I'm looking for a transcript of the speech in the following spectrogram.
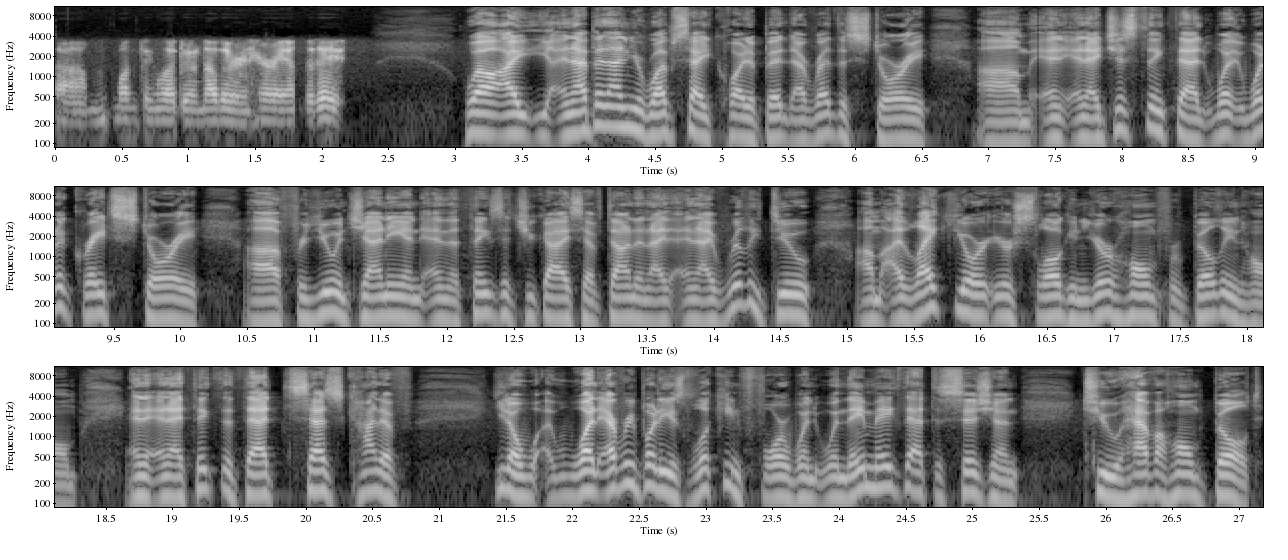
um, one thing led to another, and here I am today. Well, I and I've been on your website quite a bit, and I read the story, um, and and I just think that what what a great story uh, for you and Jenny, and, and the things that you guys have done, and I and I really do. Um, I like your your slogan, "Your home for building home," and and I think that that says kind of, you know, what everybody is looking for when when they make that decision to have a home built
